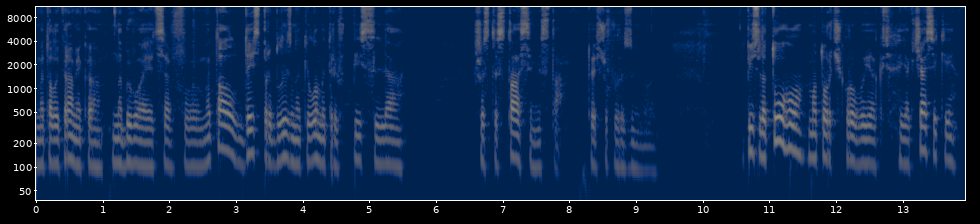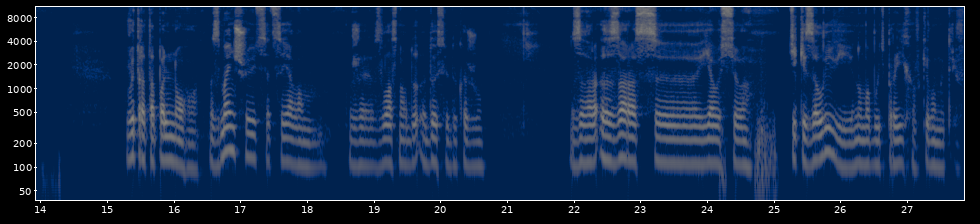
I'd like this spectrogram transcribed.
металокераміка набивається в метал десь приблизно кілометрів після 600-700. Тобто, щоб ви розуміли. Після того моторчик робить як, як часики. Витрата пального зменшується. Це я вам вже з власного досвіду кажу. Зараз е, я ось тільки залив її, ну, мабуть, проїхав кілометрів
